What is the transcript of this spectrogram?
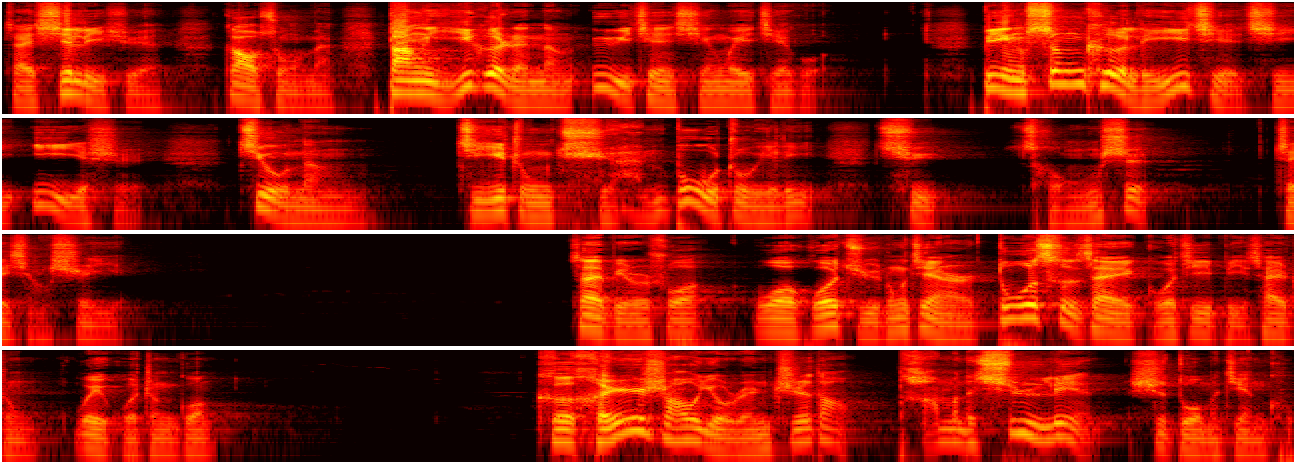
在心理学告诉我们，当一个人能预见行为结果，并深刻理解其意义时，就能集中全部注意力去从事这项事业。再比如说，我国举重健儿多次在国际比赛中为国争光，可很少有人知道他们的训练是多么艰苦。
